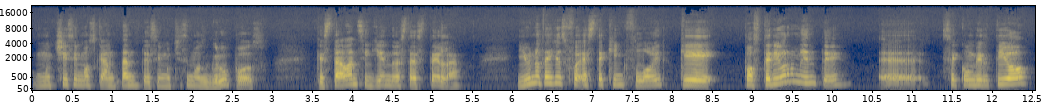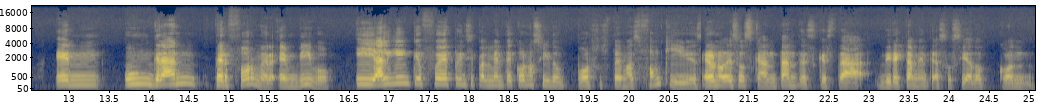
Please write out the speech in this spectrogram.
muchísimos cantantes y muchísimos grupos que estaban siguiendo esta estela. Y uno de ellos fue este King Floyd, que posteriormente eh, se convirtió en un gran performer en vivo y alguien que fue principalmente conocido por sus temas funky. Era uno de esos cantantes que está directamente asociado con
